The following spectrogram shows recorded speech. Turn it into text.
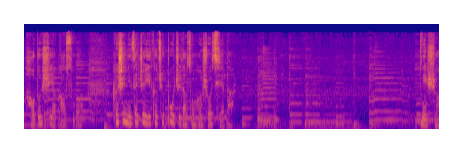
好多事要告诉我，可是你在这一刻却不知道从何说起了。你说，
